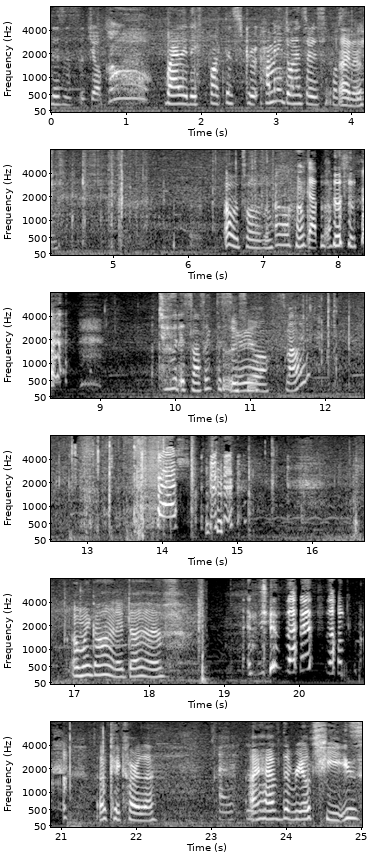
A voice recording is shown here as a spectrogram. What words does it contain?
This is a joke. Violet, they fucking screwed. How many donuts are they supposed I to know. be? Oh, it's all of them. Oh, we got them. Dude, it smells like the Let me see. cereal. Smell it? Trash. Oh my god, it does. That is so. Okay, Carla. I mm-hmm. have the real cheese.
